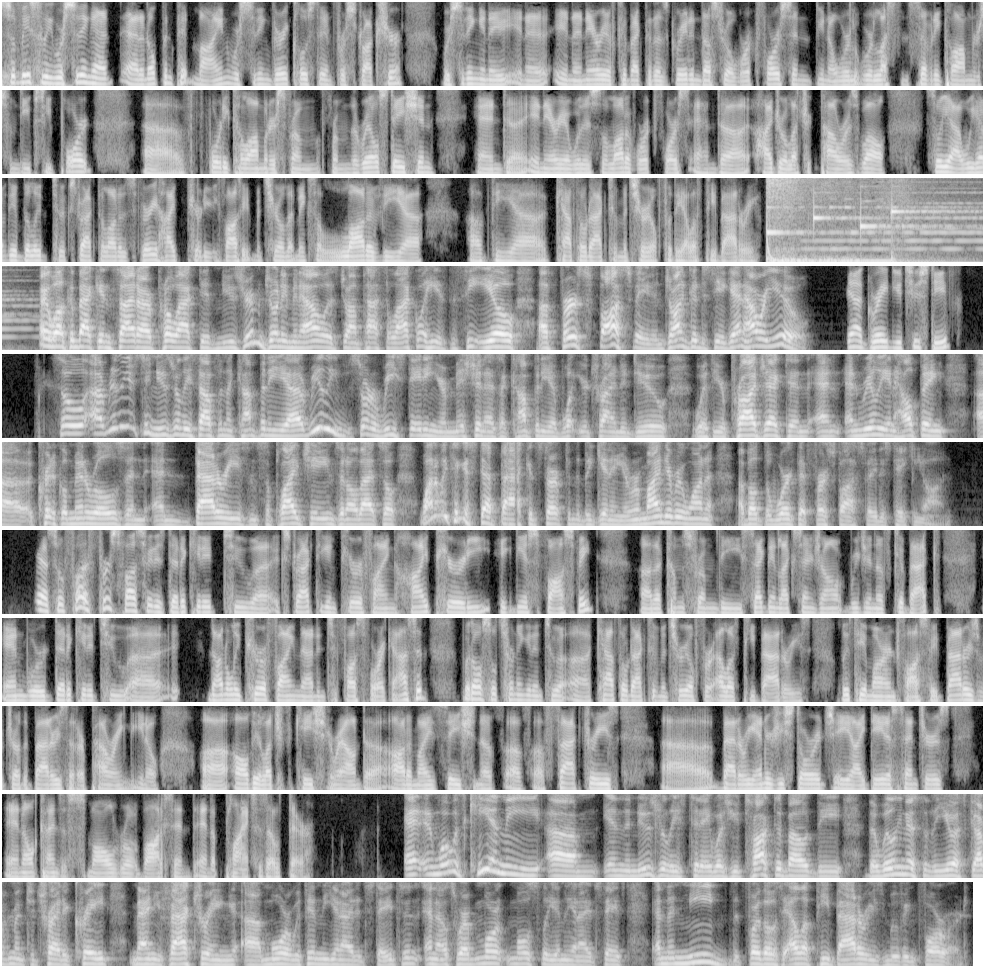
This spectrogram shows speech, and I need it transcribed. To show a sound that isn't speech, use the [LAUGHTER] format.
So basically, we're sitting at, at an open pit mine. We're sitting very close to infrastructure. We're sitting in a in a in an area of Quebec that has great industrial workforce, and you know we're we're less than 70 kilometers from deep sea port, uh, 40 kilometers from from the rail station, and uh, an area where there's a lot of workforce and uh, hydroelectric power as well. So yeah, we have the ability to extract a lot of this very high purity phosphate material that makes a lot of the uh, of the uh, cathode active material for the LFP battery. All right, welcome back inside our proactive newsroom. Joining me now is John Passalacqua. He is the CEO of First Phosphate. And John, good to see you again. How are you? Yeah, great. You too, Steve. So, uh, really interesting news release out from the company, uh, really sort of restating your mission as a company of what you're trying to do with your project, and and and really in helping uh, critical minerals and and batteries and supply chains and all that. So, why don't we take a step back and start from the beginning and remind everyone about the work that First Phosphate is taking on? Yeah, so First Phosphate is dedicated to uh, extracting and purifying high purity igneous phosphate uh, that comes from the Saguenay-Lac-Saint-Jean region of Quebec. And we're dedicated to uh, not only purifying that into phosphoric acid, but also turning it into a, a, cathode active material for LFP batteries, lithium iron phosphate batteries, which are the batteries that are powering, you know, uh, all the electrification around uh, automation of, of, of factories, uh, battery energy storage, AI data centers, and all kinds of small robotics and, and appliances out there. And, and what was key in the um, in the news release today was you talked about the the willingness of the U.S. government to try to create manufacturing uh, more within the United States and, and elsewhere, more mostly in the United States, and the need for those LFP batteries moving forward.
